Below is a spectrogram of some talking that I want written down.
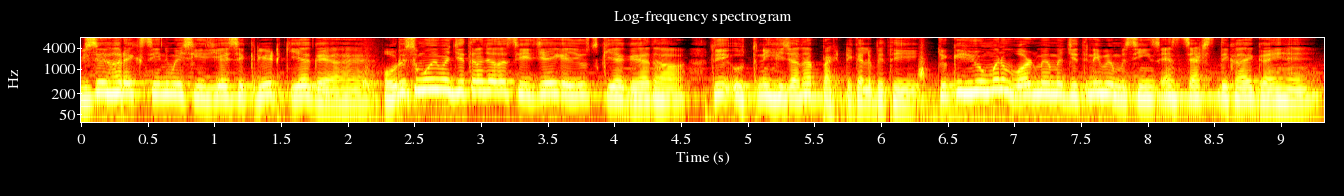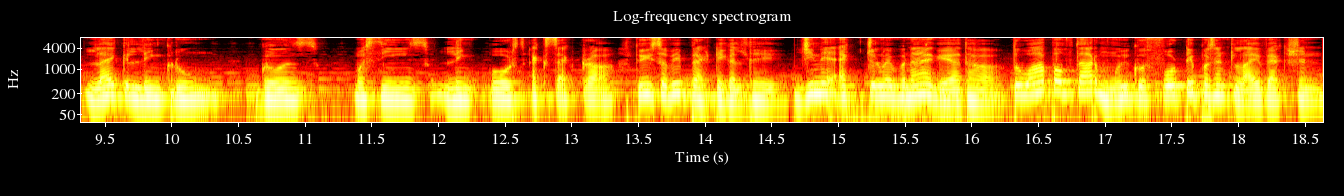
जिसे हर एक सीन में सीजीआई से क्रिएट किया गया है। और इस मूवी में जितना ज़्यादा सीजीआई का यूज़ किया गया था तो ये उतनी ही ज़्यादा प्रैक्टिकल भी थी। क्योंकि ह्यूमन वर्ल्ड में जितनी भी मशीन एंड सेट्स दिखाए गए हैं like link room guns machines link ports etcetera तो ये सभी प्रैक्टिकल थे, जिन्हें एक्चुअल में बनाया गया था। तो आप अवतार मूवी को 40% live action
